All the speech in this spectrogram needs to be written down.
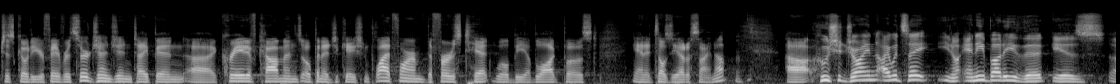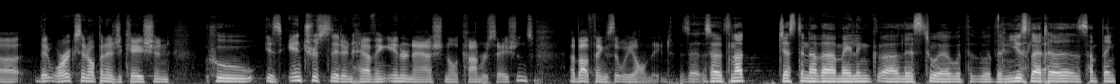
just go to your favorite search engine, type in uh, Creative Commons Open Education Platform. The first hit will be a blog post and it tells you how to sign up. Uh, who should join? I would say, you know, anybody that is, that works in open education who is interested in having international conversations about things that we all need. So, so it's not just another mailing uh, list with with a newsletter or something,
